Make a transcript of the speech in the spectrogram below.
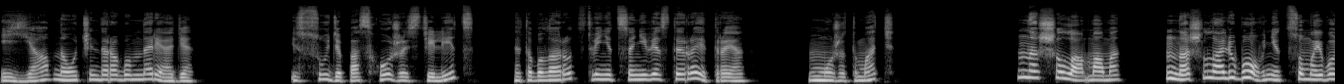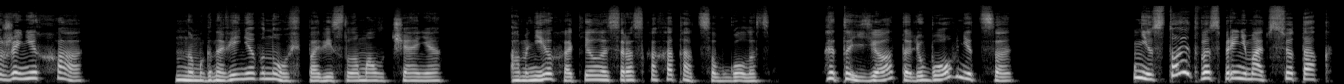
и явно очень дорогом наряде. И, судя по схожести лиц, это была родственница невесты Рейтрея, может, мать? Нашла, мама. Нашла любовницу моего жениха. На мгновение вновь повисло молчание, а мне хотелось расхохотаться в голос. Это я-то любовница? Не стоит воспринимать все так.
